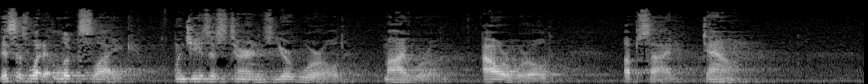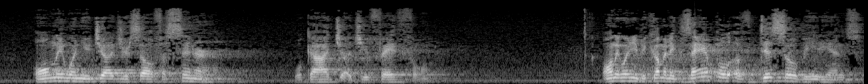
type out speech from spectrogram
This is what it looks like when Jesus turns your world, my world, our world, upside down. Only when you judge yourself a sinner will God judge you faithful. Only when you become an example of disobedience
